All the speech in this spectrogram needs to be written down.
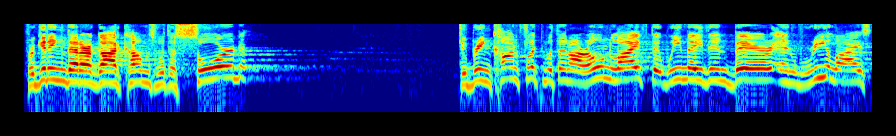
forgetting that our God comes with a sword to bring conflict within our own life that we may then bear and realize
